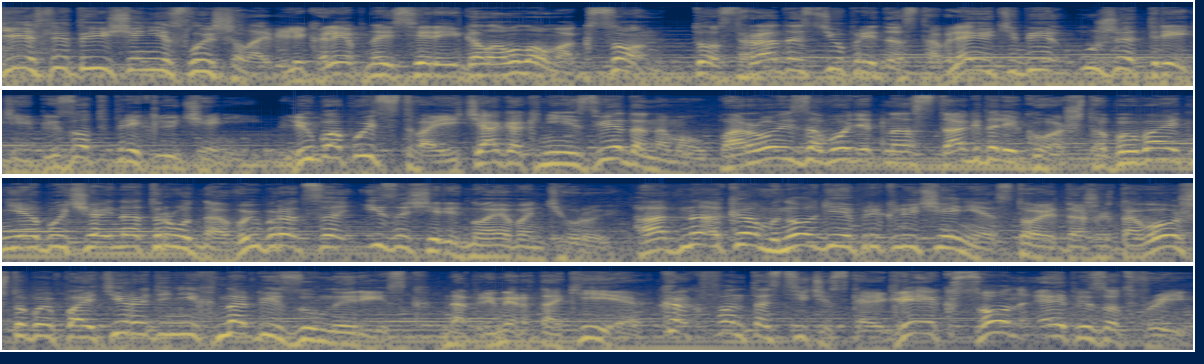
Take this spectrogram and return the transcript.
Если ты еще не слышал о великолепной серии головоломок «Сон», то с радостью предоставляю тебе уже третий эпизод приключений. Любопытство и тяга к неизведанному порой заводят нас так далеко, что бывает необычайно трудно выбраться из очередной авантюры. Однако многие приключения стоят даже того, чтобы пойти ради них на безумный риск. Например, такие, как в фантастической игре «Ксон Эпизод Free».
